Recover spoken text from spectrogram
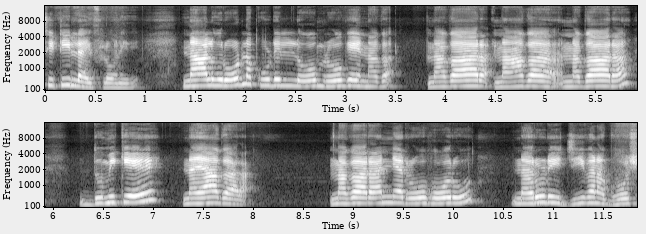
సిటీ లైఫ్లోనిది నాలుగు రోడ్ల కూడిల్లో మ్రోగే నగ నగార నాగ నగార దుమికే నయాగార. నగారాన్య రోహోరు నరుడి జీవన ఘోష.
